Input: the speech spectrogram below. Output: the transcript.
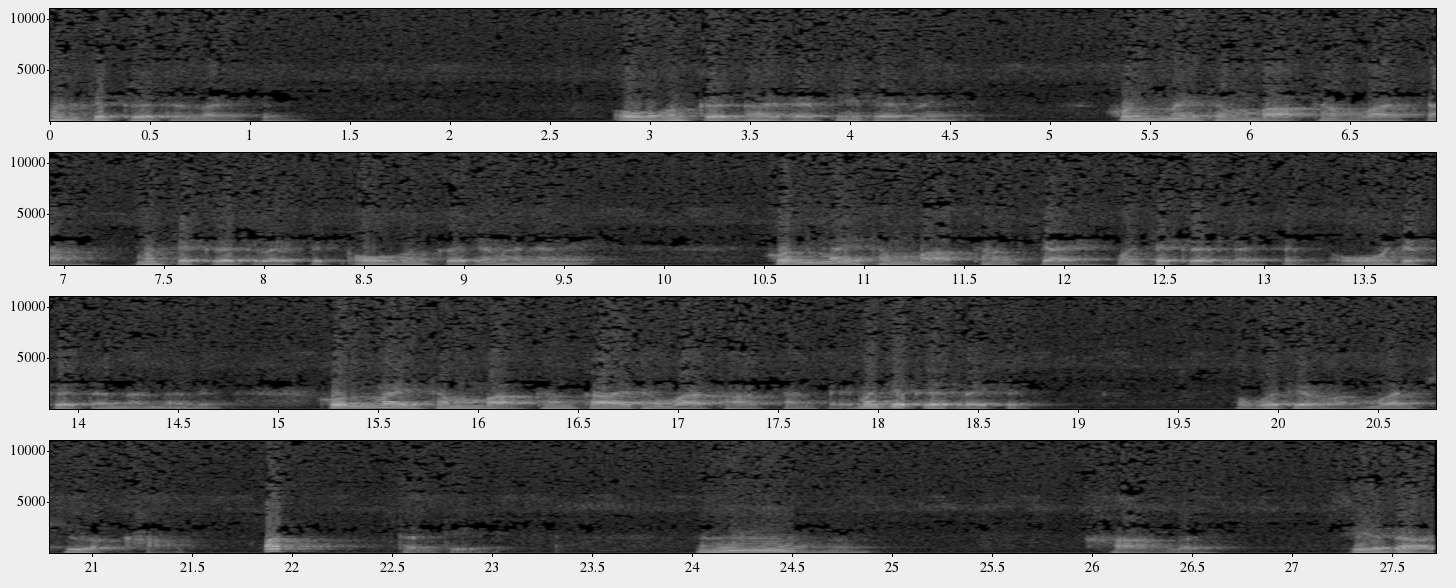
มันจะเกิดอะไรกันโอ้มันเกิดได้แบบนี้แบบนี้คนไม่ทำบาปทางวาจา มันจะเกิดอะไรขึ้นโอ้ มันเกิดอย่างนั้นอย่างนี้ คนไม่ทำบาปทางใจ มันจะเกิดอะไรขึ้นโอ้มันจะเกิดอันนั้นนั้นคนไม่ทำบาปทางกายทางวาจาทางใจ มันจะเกิดอะไรขึ้นเราก็เทียบว่าเหมือนเชือกขาดปัดทันทีขาดเลย เสียดาย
